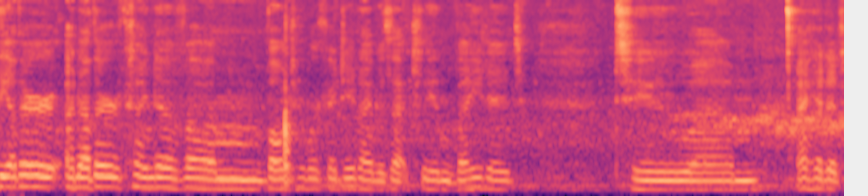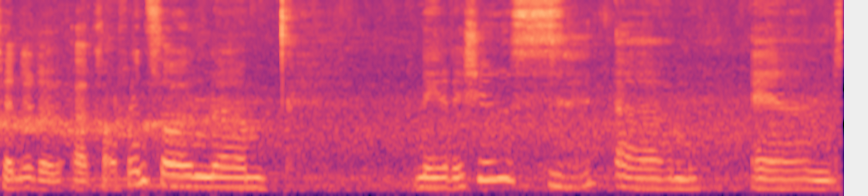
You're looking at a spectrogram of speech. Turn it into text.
the other, another kind of um, volunteer work I did, I was actually invited to. Um, I had attended a, a conference on um, Native issues, um, and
